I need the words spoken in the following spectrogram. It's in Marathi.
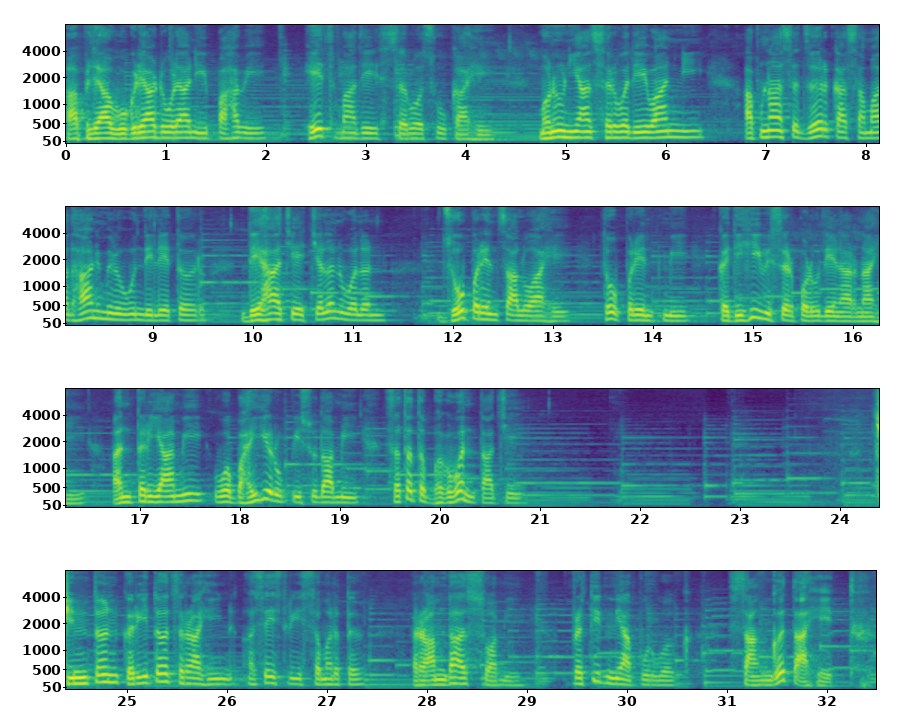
आपल्या उघड्या डोळ्यांनी पाहावे हेच माझे सर्व सुख आहे. म्हणून या सर्व देवांनी आपणास जर का समाधान मिळवून दिले तर देहाचे चलनवलन जोपर्यंत चालू आहे तोपर्यंत मी कधीही विसर पडू देणार नाही. अंतर्यामी व बाह्यरूपी सुद्धा मी सतत भगवंताचे चिंतन करीतच राहीन असे श्री समर्थ रामदास स्वामी प्रतिज्ञापूर्वक सांगत आहेत.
